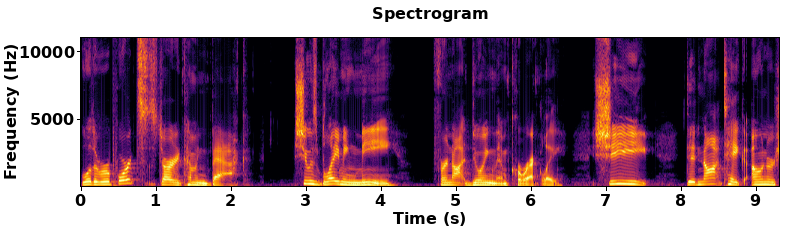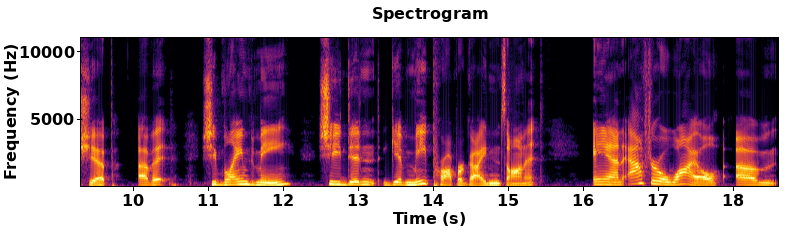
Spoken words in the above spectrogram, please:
Well, the reports started coming back. She was blaming me for not doing them correctly. She did not take ownership of it. She blamed me she didn't give me proper guidance on it. And after a while, um,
